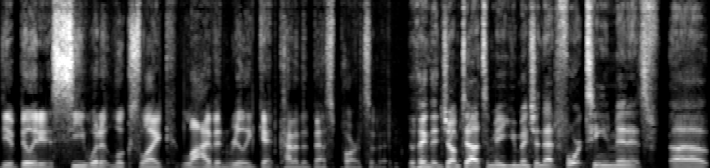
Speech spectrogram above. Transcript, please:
the ability to see what it looks like live and really get kind of the best parts of it. The thing that jumped out to me, you mentioned that 14 minutes. Uh,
